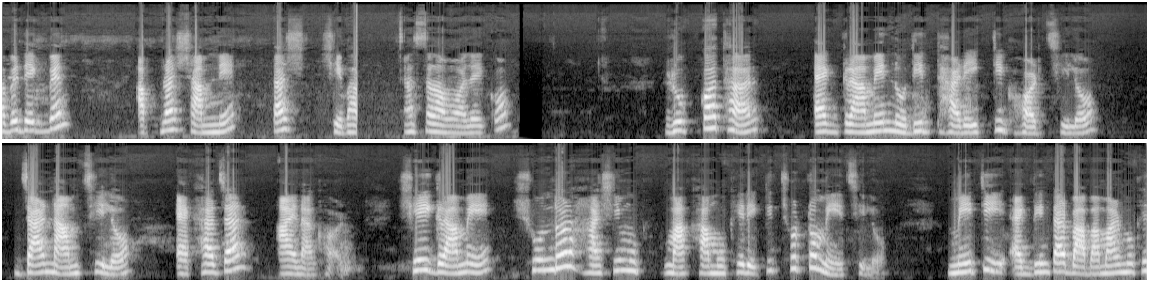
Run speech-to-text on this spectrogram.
ভাবে দেখবেন, আপনার সামনে তার সেভাবে। আসসালামু আলাইকুম। রূপকথার এক গ্রামের নদীর ধারে একটি ঘর ছিল, যার নাম ছিল এক হাজার আয়নাঘর। সেই গ্রামে সুন্দর হাসি মুখ, মাখা মুখের একটি ছোট্ট মেয়ে ছিল। মেয়েটি একদিন তার বাবা মার মুখে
